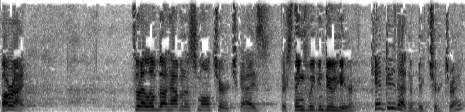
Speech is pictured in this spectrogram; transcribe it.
All right. That's what I love about having a small church, guys. There's things we can do here. Can't do that in a big church, right?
